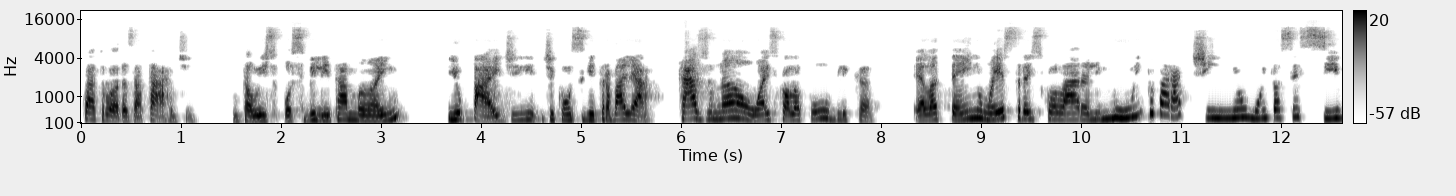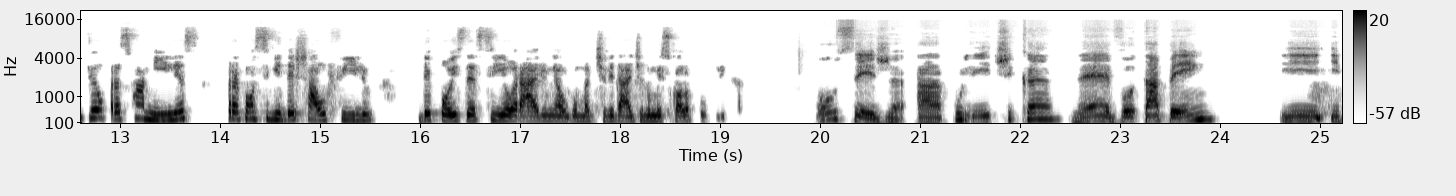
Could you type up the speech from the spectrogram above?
quatro horas da tarde. Então, isso possibilita a mãe e o pai de, de conseguir trabalhar. Caso não, a escola pública, ela tem um extraescolar ali muito baratinho, muito acessível para as famílias, para conseguir deixar o filho depois desse horário em alguma atividade numa escola pública. Ou seja, a política, né, votar bem e, e,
